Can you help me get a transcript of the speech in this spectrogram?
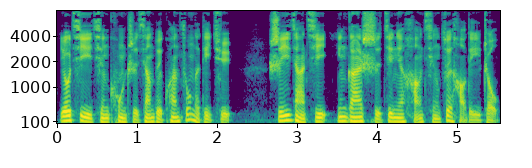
尤其疫情控制相对宽松的地区。十一假期应该是今年行情最好的一周。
